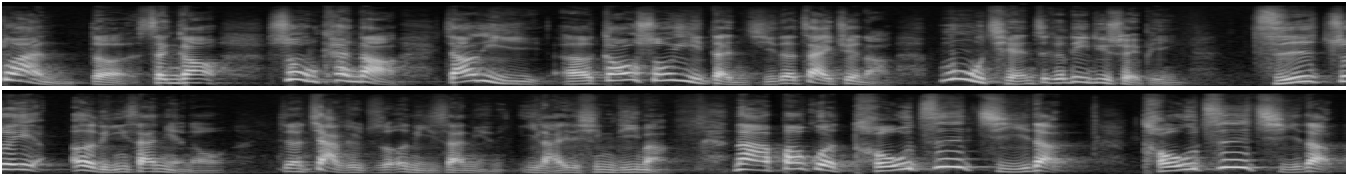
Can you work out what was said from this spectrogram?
断的升高，所以我们看到，假如以呃高收益等级的债券啊，目前这个利率水平直追二零一三年哦，这价格就是二零一三年以来的新低嘛。那包括投资级的、投资级的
